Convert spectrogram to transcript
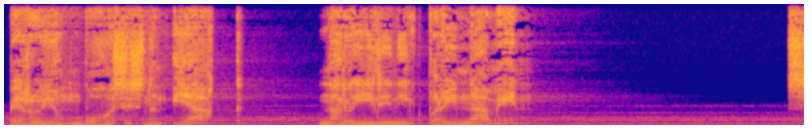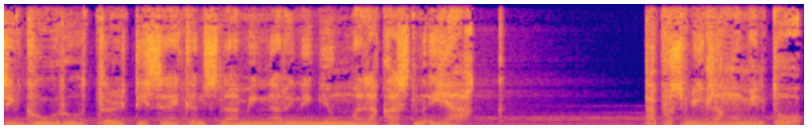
Pero yung boses ng iyak, naririnig pa rin namin. Siguro 30 seconds naming narinig yung malakas na iyak. Tapos biglang huminto.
